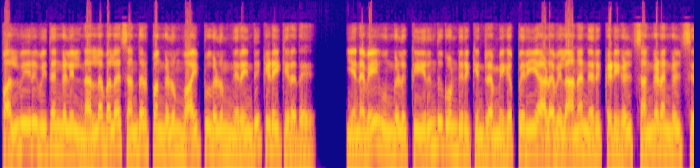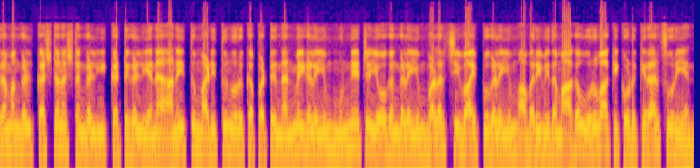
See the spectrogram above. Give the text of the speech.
பல்வேறு விதங்களில் நல்லபல சந்தர்ப்பங்களும் வாய்ப்புகளும் நிறைந்து கிடைக்கிறது. எனவே உங்களுக்கு இருந்து கொண்டிருக்கின்ற மிகப்பெரிய அளவிலான நெருக்கடிகள் சங்கடங்கள் சிரமங்கள் கஷ்டநஷ்டங்கள் இக்கட்டுகள் என அனைத்தும் அடித்து நொறுக்கப்பட்டு நன்மைகளையும் முன்னேற்ற யோகங்களையும் வளர்ச்சி வாய்ப்புகளையும் அபரிவிதமாக உருவாக்கிக் கொடுக்கிறார் சூரியன்.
